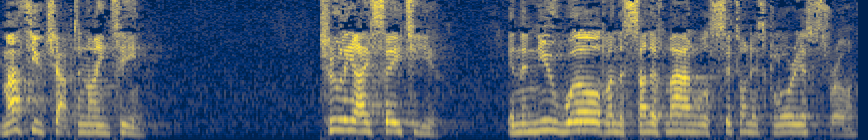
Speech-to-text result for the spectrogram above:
Matthew chapter 19, Truly I say to you, in the new world when the Son of Man will sit on his glorious throne,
